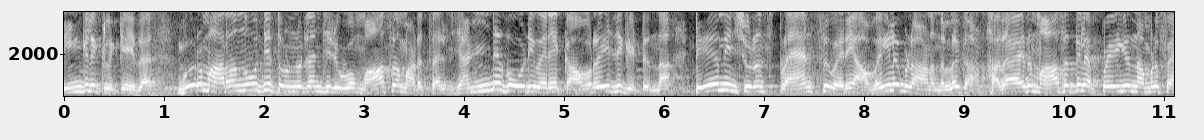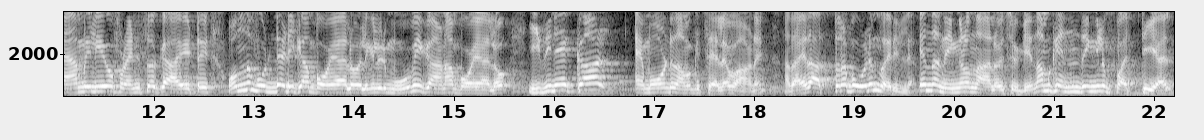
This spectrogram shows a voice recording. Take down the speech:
ലിങ്കിൽ ക്ലിക്ക് ചെയ്താൽ വെറും അറുന്നൂറ്റി തൊണ്ണൂറ്റഞ്ച് രൂപ മാസം അടച്ചാൽ രണ്ട് കോടി വരെ കവറേജ് കിട്ടുന്ന ടേം ഇൻഷുറൻസ് പ്ലാൻസ് വരെ അവൈലബിൾ ആണെന്നുള്ളത് കാണാം. അതായത് മാസത്തിൽ എപ്പോഴെങ്കിലും നമ്മൾ ഫാമിലിയോ ഫ്രണ്ട്സോ ഒക്കെ ആയിട്ട് ഒന്ന് ഫുഡ് അടിക്കാൻ പോയാലോ അല്ലെങ്കിൽ ഒരു മൂവി കാണാൻ പോയാലോ ഇതിനേക്കാൾ എമൗണ്ട് നമുക്ക് ചിലവാണ്. അതായത് അത്ര പോലും വരില്ല. എന്നാൽ നിങ്ങളൊന്ന് ആലോചിച്ച് നോക്കിയേ. നമുക്ക് എന്തെങ്കിലും പറ്റിയാൽ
